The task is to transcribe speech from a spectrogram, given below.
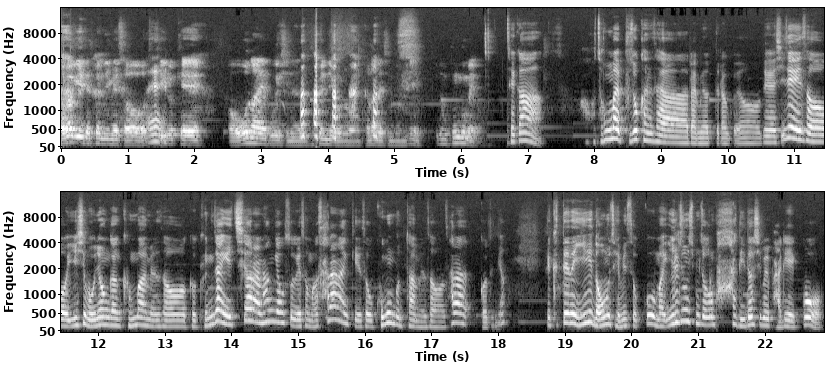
버럭이 대표님에서 어떻게 네. 이렇게 어, 온화해 보이시는 대표님으로 변화되신 건지 너무 궁금해요. 제가 어, 정말 부족한 사람이었더라고요. 제가 CJ에서 25년간 근무하면서 그 굉장히 치열한 환경 속에서 막 살아남기 위해서 고군분투하면서 살았거든요. 근데 그때는 일이 너무 재밌었고 막 일 중심적으로 막 리더십을 발휘했고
